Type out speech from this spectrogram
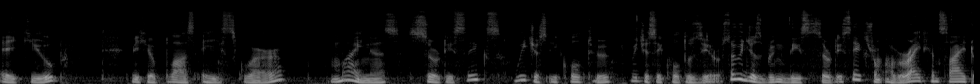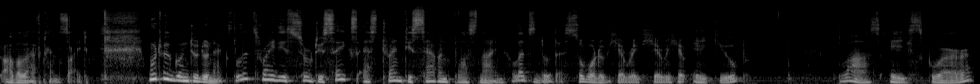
a cube, we have plus a square minus 36 which is equal to which is equal to 0 so we just bring this 36 from our right hand side to our left hand side. What are we going to do next? Let's write this 36 as 27 plus 9 let's do this. So what do we have right here? We have a cube plus a square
